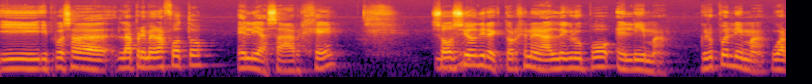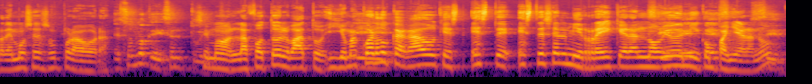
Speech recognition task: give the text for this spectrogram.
y, y, pues ah, la primera foto, Eliazar G, socio director general de Grupo El Lima. Grupo El Lima, guardemos eso por ahora. Eso es lo que dice el tweet. Simón, la foto del vato. Y yo me acuerdo Y- cagado que es- este, este es el mi rey, que era el novio Sí, de mi compañera, ¿no? Sí,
